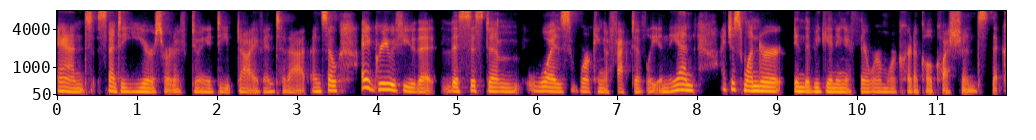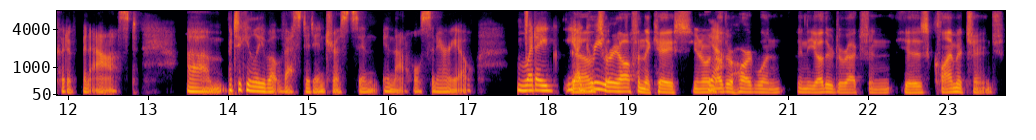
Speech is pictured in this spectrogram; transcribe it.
and spent a year sort of doing a deep dive into that. And so I agree with you that the system was working effectively in the end. I just wonder in the beginning if there were more critical questions that could have been asked, um, particularly about vested interests in in that whole scenario. But I, yeah, I agree. That's very often the case. You know, yeah. another hard one in the other direction is climate change.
